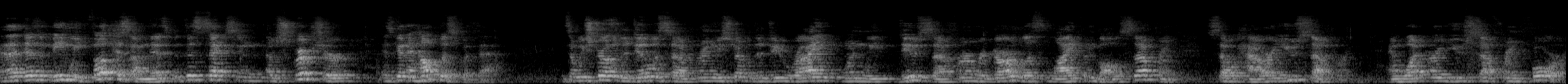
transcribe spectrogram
And that doesn't mean we focus on this, but this section of Scripture is going to help us with that. And so we struggle to deal with suffering. We struggle to do right when we do suffer. And regardless, life involves suffering. So, how are you suffering? And what are you suffering for?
